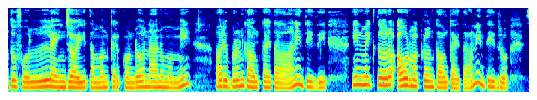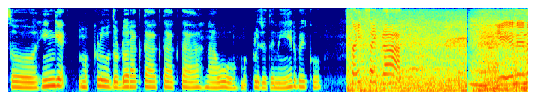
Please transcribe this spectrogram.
ಅಂತೂ ಫುಲ್ ಎಂಜಾಯ್ ತಮ್ಮನ ಕರ್ಕೊಂಡು ನಾನು ಮಮ್ಮಿ ಅವರಿಬ್ಬರನ್ನ ಕಾವಲು ಕಾಯ್ತಾ ನಿಂತಿದ್ವಿ. ಇನ್ನು ಮಿಕ್ಕದವರು ಅವ್ರ ಮಕ್ಕಳನ್ನ ಕಾವಲು ಕಾಯ್ತಾ ನಿಂತಿದ್ರು. ಸೊ ಹೀಗೆ ಮಕ್ಕಳು ದೊಡ್ಡವರಾಗ್ತಾ ಆಗ್ತಾ ಆಗ್ತಾ ನಾವು ಮಕ್ಕಳ ಜೊತೆ ನೇರಬೇಕು ಸೈಕ್ ಸೈಕ? ಏನೇನ?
